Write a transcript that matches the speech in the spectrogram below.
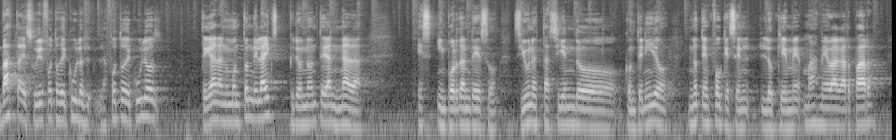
Basta de subir fotos de culos. Las fotos de culos te ganan un montón de likes, pero no te dan nada. Es importante eso. Si uno está haciendo contenido, no te enfoques en lo que más me va a agarpar,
